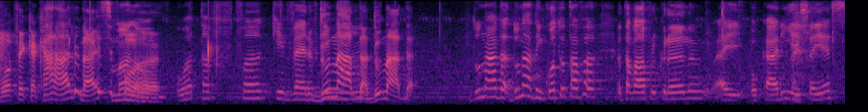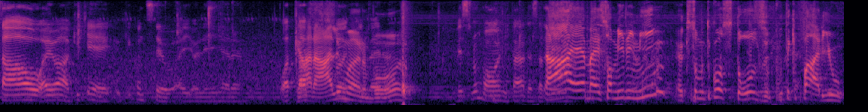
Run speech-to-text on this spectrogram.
boa PK. Caralho, nice, porra. Mano, what the fuck, velho? Do nada, muito- do nada. Do nada, do nada. Enquanto eu tava, eu tava lá procurando, aí, ô carinha, isso aí é sal. Aí eu, ah, o que que é? O que aconteceu? Aí olhei, era... What the Caralho, fuck, mano, velho. boa. Vê se não morre, tá? Dessa vez. Ah, é, mas só mira em mim? Eu que sou muito gostoso. Puta que pariu.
